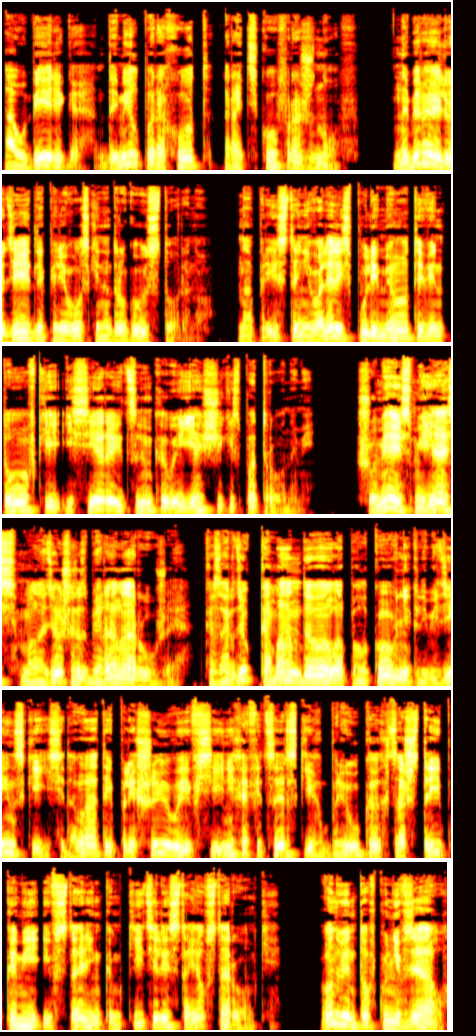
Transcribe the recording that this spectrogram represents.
а у берега дымил пароход Радьков-Рожнов, набирая людей для перевозки на другую сторону. На пристани валялись пулеметы, винтовки и серые цинковые ящики с патронами. Шумя и смеясь, молодежь разбирала оружие. Казардюк командовал, а полковник Лебединский, седоватый, плешивый, в синих офицерских брюках, со штрипками и в стареньком кителе стоял в сторонке. Он винтовку не взял,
